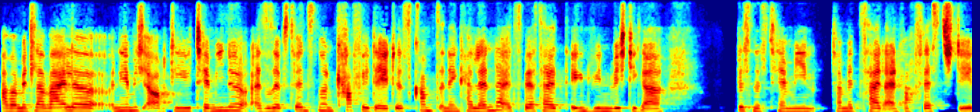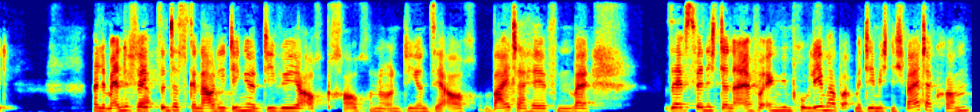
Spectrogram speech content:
Aber mittlerweile nehme ich auch die Termine, also selbst wenn es nur ein Kaffee-Date ist, kommt es in den Kalender, als wäre es halt irgendwie ein wichtiger Business-Termin, damit es halt einfach feststeht. Weil im Endeffekt ja. sind das genau die Dinge, die wir ja auch brauchen und die uns ja auch weiterhelfen. Weil selbst wenn ich dann einfach irgendwie ein Problem habe, mit dem ich nicht weiterkomme,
